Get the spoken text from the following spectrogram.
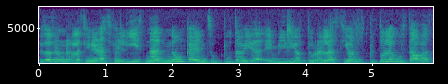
Estás en una relación y eras feliz, nada, nunca en su puta vida envidió tu relación. Pues, Tú le gustabas,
